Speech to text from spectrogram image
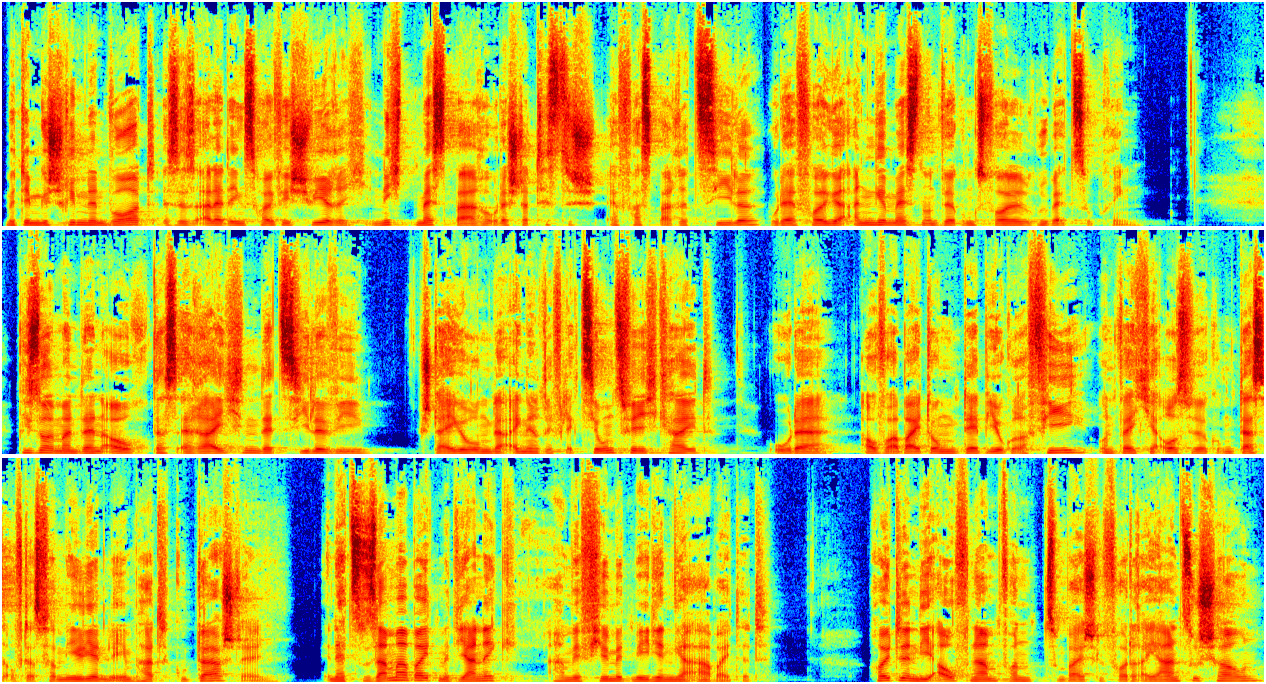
Mit dem geschriebenen Wort ist es allerdings häufig schwierig, nicht messbare oder statistisch erfassbare Ziele oder Erfolge angemessen und wirkungsvoll rüberzubringen. Wie soll man denn auch das Erreichen der Ziele wie Steigerung der eigenen Reflexionsfähigkeit, oder Aufarbeitung der Biografie und welche Auswirkungen das auf das Familienleben hat, gut darstellen. In der Zusammenarbeit mit Yannick haben wir viel mit Medien gearbeitet. Heute in die Aufnahmen von zum Beispiel vor drei Jahren zu schauen,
